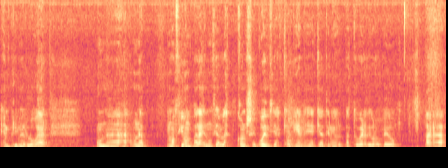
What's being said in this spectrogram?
en primer lugar, una, una moción para denunciar las consecuencias que, tiene, que ha tenido el Pacto Verde Europeo para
